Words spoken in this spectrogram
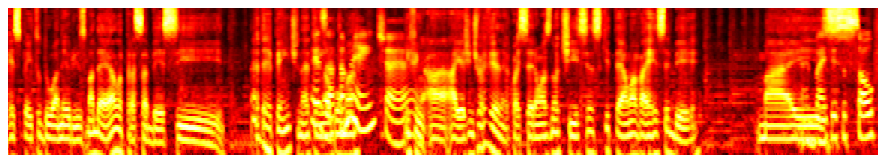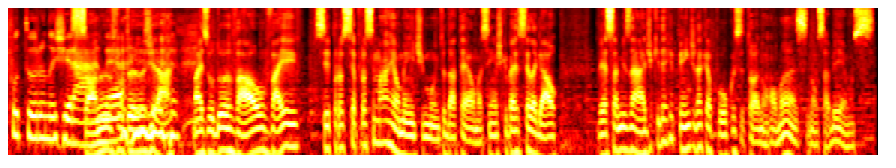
a respeito do aneurisma dela, pra saber se, né, de repente, né, tem alguma Exatamente, é. Enfim, a- aí a gente vai ver, né? Quais serão as notícias que Thelma vai receber. Mas. Mas isso só o futuro nos dirá, Só no né? futuro nos dirá. Mas o Durval vai se, se aproximar realmente muito da Thelma. Assim, acho que vai ser legal ver essa amizade que de repente daqui a pouco se torna um romance, não sabemos.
